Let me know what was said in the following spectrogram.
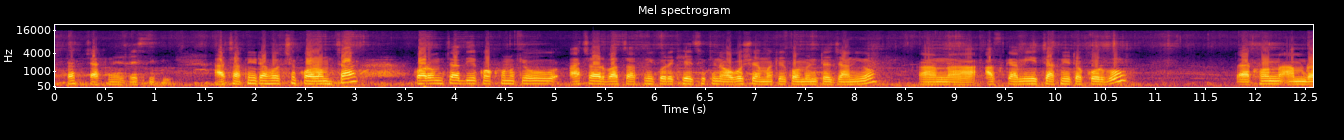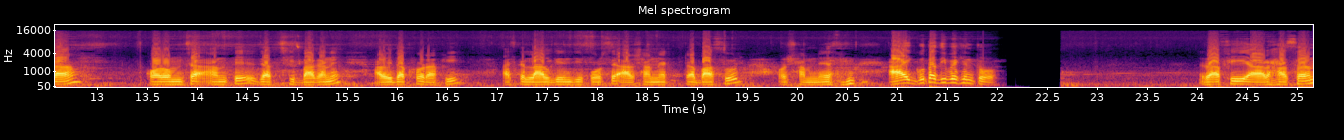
একটা চাটনির রেসিপি আর চাটনিটা হচ্ছে করম চা। করম চা দিয়ে কখনো কেউ আচার বা চাটনি করে খেয়েছো কিনা অবশ্যই আমাকে কমেন্টে জানিও। কারণ আজকে আমি এই চাটনিটা করব। এখন আমরা করম চা আনতে যাচ্ছি বাগানে। আর ওই দেখো রাফি, আজকে লাল গেঞ্জি পরছে, আর সামনে একটা বাসুর, ওর সামনে আয়, গুতা দিবে কিন্তু। রাফি আর হাসান,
